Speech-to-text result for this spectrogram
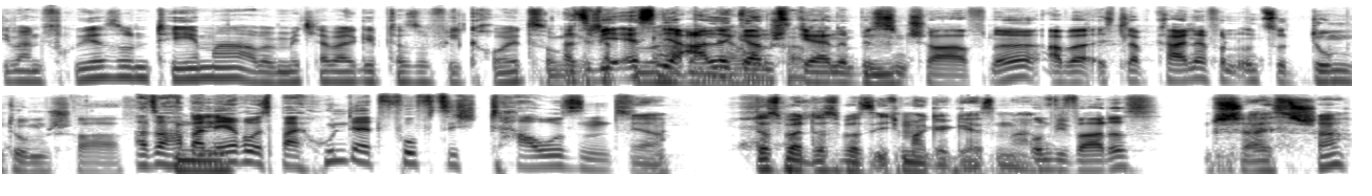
Die waren früher so ein Thema, aber mittlerweile gibt es da so viel Kreuzung. Also Ich wir essen ja alle ganz schon. gerne ein bisschen Mhm. scharf, ne? Aber ich glaube, keiner von uns so dumm, dumm scharf. Also Habanero ist bei 150.000. Ja, das war das, was ich mal gegessen habe. Und wie war das? Scheiß scharf.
